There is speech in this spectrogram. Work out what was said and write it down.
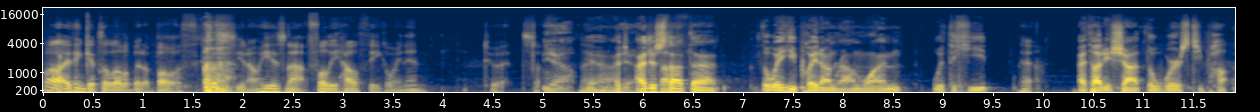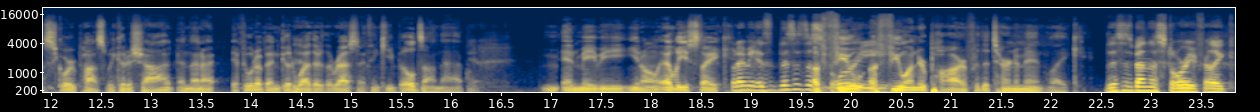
Well, I think it's a little bit of both. 'cause, you know, he is not fully healthy going into it. So Yeah. yeah. I, Yeah. I just Tough. thought that the way he played on round one with the heat, yeah. I thought he shot the worst he po- score he possibly could have shot, and then I, if it would have been good weather, the rest I think he builds on that, Yeah. M- and maybe you know at least like But I mean, is, this is a, a story. few a few under par for the tournament. Like This has been the story for like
